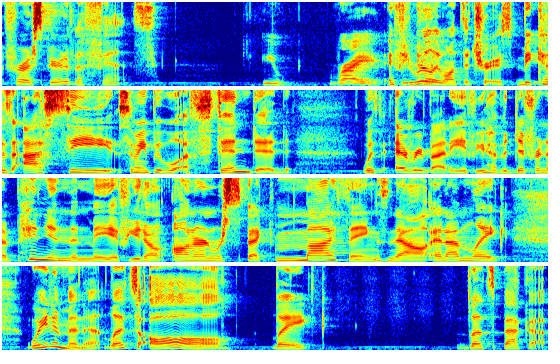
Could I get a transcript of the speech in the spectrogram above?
for a spirit of offense. You right. if you really want the truth because i see so many people offended with everybody if you have a different opinion than me if you don't honor and respect my things now and i'm like wait a minute let's all like let's back up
